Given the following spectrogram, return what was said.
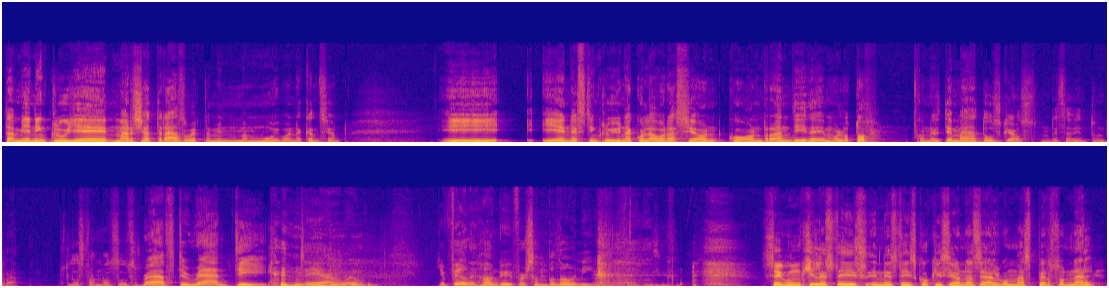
También incluye Marcha Atrás, güey, también una muy buena canción. Y, y en este incluye una colaboración con Randy de Molotov, con el tema Those Girls, donde se avienta un rap. Los famosos raps de Randy. Sí, a huevo. You feeling hungry for some bologna? Según Gil, este en este disco quisieron hacer algo más personal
